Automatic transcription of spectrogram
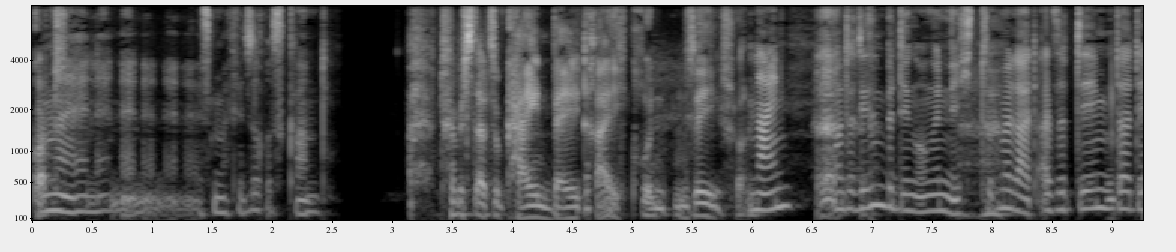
Gott, Nein, nein, nein, nein, nein, nein, ist mir viel zu riskant. du willst also kein Weltreich gründen, sehe ich schon. Nein, unter diesen Bedingungen nicht. Tut mir leid. Also dem, da hätte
